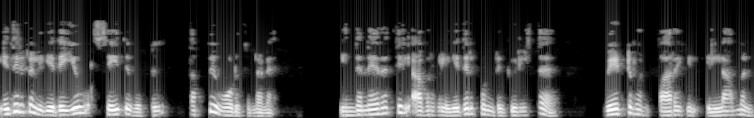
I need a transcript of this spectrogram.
எதிரிகள் எதையோ செய்துவிட்டு தப்பி ஓடுகின்றன இந்த நேரத்தில் அவர்கள் எதிர்கொண்டு வீழ்த்த வேட்டுவன் பாறையில் இல்லாமல்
